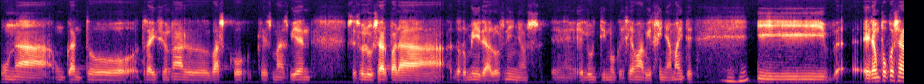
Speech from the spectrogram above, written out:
una, un canto tradicional vasco, que es más bien, se suele usar para dormir a los niños, eh, el último que se llama Virginia Maite, y era un poco esa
